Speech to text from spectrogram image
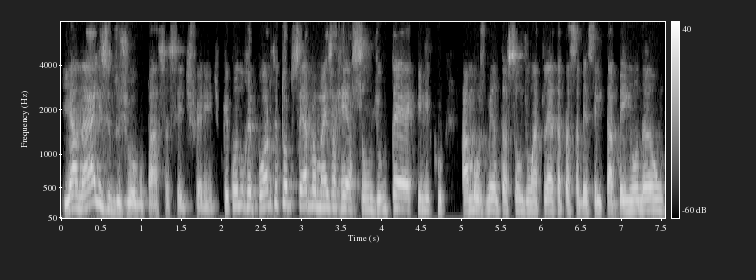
E a análise do jogo passa a ser diferente. Porque quando o repórter, tu observa mais a reação de um técnico, a movimentação de um atleta para saber se ele está bem ou não.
